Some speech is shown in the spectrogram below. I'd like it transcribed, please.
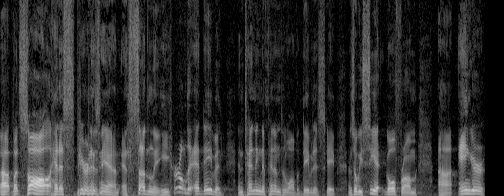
Uh, but Saul had a spear in his hand, and suddenly he hurled it at David, intending to pin him to the wall. But David escaped. And so we see it go from uh, anger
